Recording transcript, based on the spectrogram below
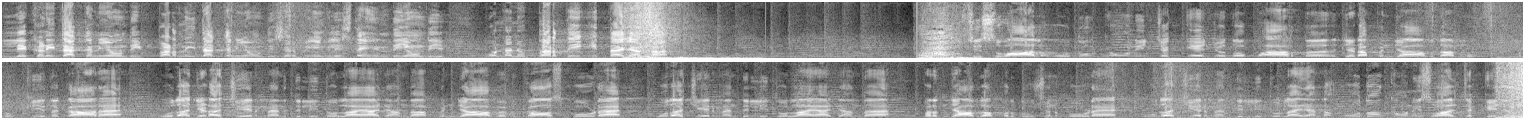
ਲਿਖਣੀ ਤੱਕ ਨਹੀਂ ਆਉਂਦੀ, ਪੜ੍ਹਨੀ ਤੱਕ ਨਹੀਂ ਆਉਂਦੀ, ਸਿਰਫ ਇੰਗਲਿਸ਼ ਤੇ ਹਿੰਦੀ ਆਉਂਦੀ ਉਹਨਾਂ ਨੂੰ ਭਰਤੀ ਕੀਤਾ ਜਾਂਦਾ। ਤੁਸੀਂ ਸਵਾਲ ਉਦੋਂ ਕਿਉਂ ਨਹੀਂ ਚੱਕੇ ਜਦੋਂ ਭਾਰਤ, ਜਿਹੜਾ ਪੰਜਾਬ ਦਾ ਮੁੱਖ ਮਨੁੱਖੀ ਅਧਿਕਾਰ ਹੈ, ਉਹਦਾ ਜਿਹੜਾ ਚੇਅਰਮੈਨ ਦਿੱਲੀ ਤੋਂ ਲਾਇਆ ਜਾਂਦਾ, ਪੰਜਾਬ ਵਿਕਾਸ ਬੋਰਡ ਹੈ, ਉਹਦਾ ਚੇਅਰਮੈਨ ਦਿੱਲੀ ਤੋਂ ਲਾਇਆ ਜਾਂਦਾ, ਪੰਜਾਬ ਦਾ ਪ੍ਰਦੂਸ਼ਣ ਬੋਰਡ ਹੈ, ਉਹਦਾ ਚੇਅਰਮੈਨ ਦਿੱਲੀ ਤੋਂ ਲਾਇਆ ਜਾਂਦਾ, ਉਦੋਂ ਕਿਉਂ ਨਹੀਂ ਸਵਾਲ ਚੱਕੇ ਜਾਂਦੇ?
